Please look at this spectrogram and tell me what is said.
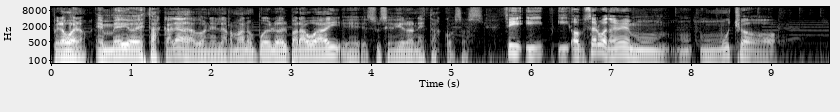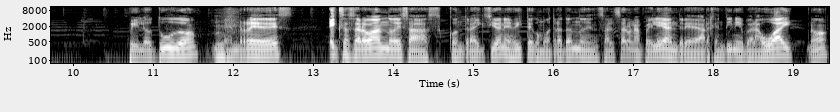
Pero bueno, en medio de esta escalada con el hermano pueblo del Paraguay, eh, sucedieron estas cosas. Sí, y, y observo también mucho pelotudo Mm. en redes exacerbando esas contradicciones, ¿viste? Como tratando de ensalzar una pelea entre Argentina y Paraguay, ¿no?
